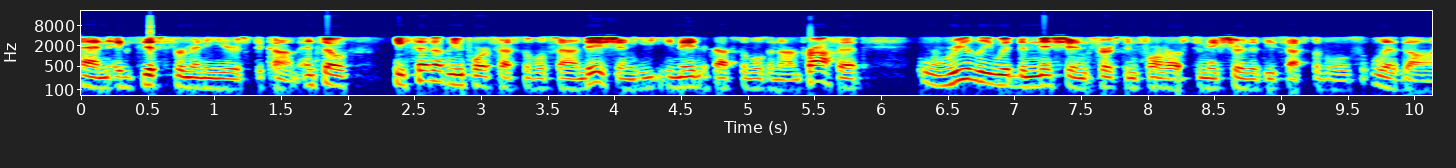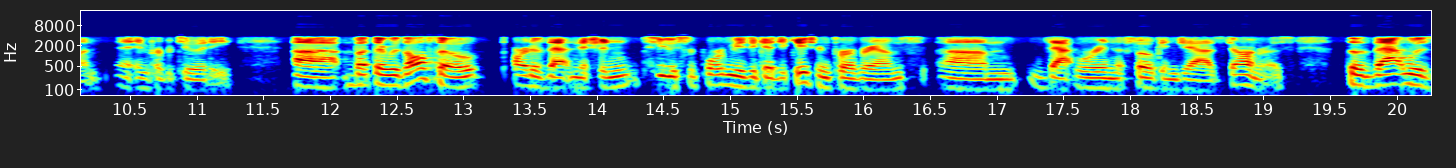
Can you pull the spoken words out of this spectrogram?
and exist for many years to come. And so he set up Newport Festivals Foundation. He, he made the festivals a nonprofit, really with the mission, first and foremost, to make sure that these festivals lived on in perpetuity. Uh, but there was also part of that mission to support music education programs um, that were in the folk and jazz genres. So that was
